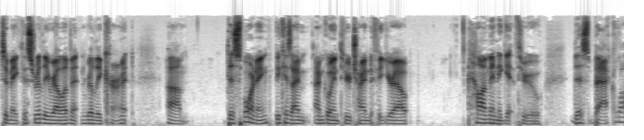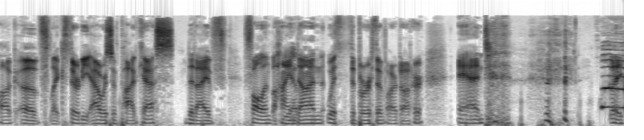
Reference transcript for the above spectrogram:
to make this really relevant and really current um, this morning because I'm I'm going through trying to figure out how I'm going to get through this backlog of like 30 hours of podcasts that I've fallen behind Yep. on with the birth of our daughter. And like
